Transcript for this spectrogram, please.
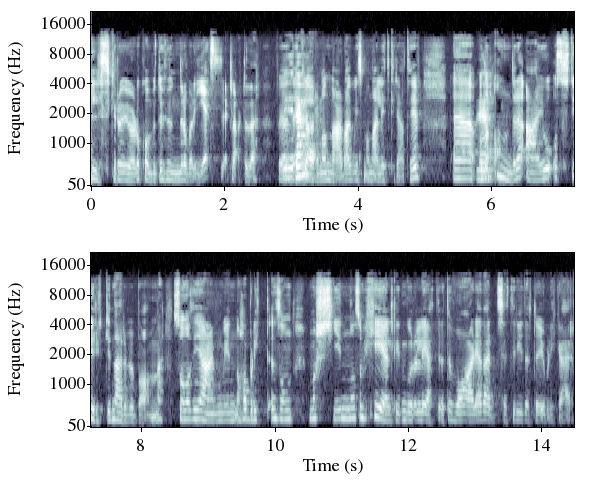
elsker å gjøre det, å komme til 100 og bare Yes, jeg klarte det. For det klarer man hver dag hvis man er litt kreativ. Eh, og det andre er jo å styrke nervebanene, sånn at hjernen min har blitt en sånn maskin nå som hele tiden går og leter etter hva er det jeg verdsetter i dette øyeblikket her.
